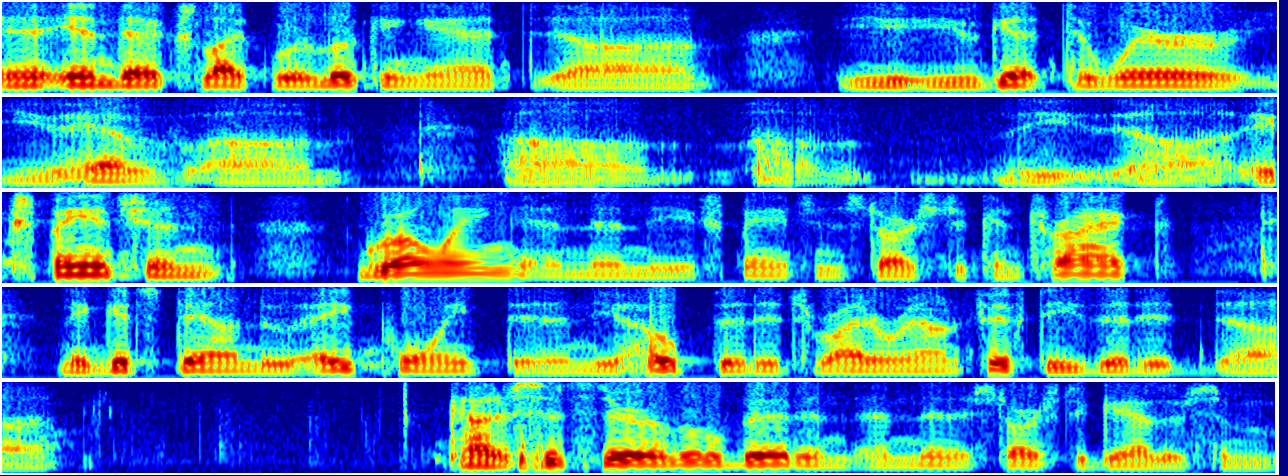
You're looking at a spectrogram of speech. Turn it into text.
index like we're looking at, uh, you you get to where you have um, uh, the uh, expansion growing, and then the expansion starts to contract, and it gets down to a point, and you hope that it's right around 50, that it uh, kind of sits there a little bit, and, and then it starts to gather some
